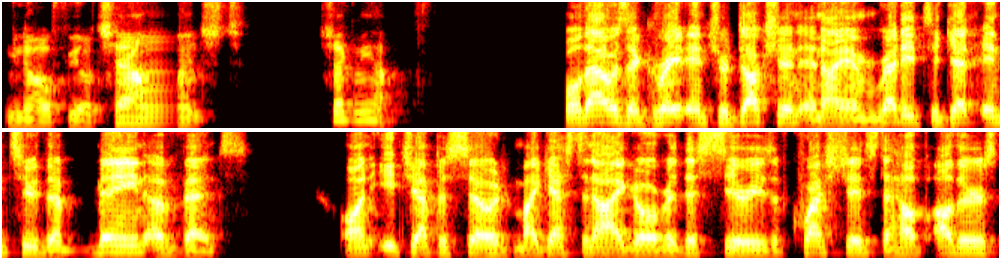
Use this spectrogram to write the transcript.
you know, feel challenged, check me out. Well, that was a great introduction, and I am ready to get into the main events. On each episode, my guest and I go over this series of questions to help others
